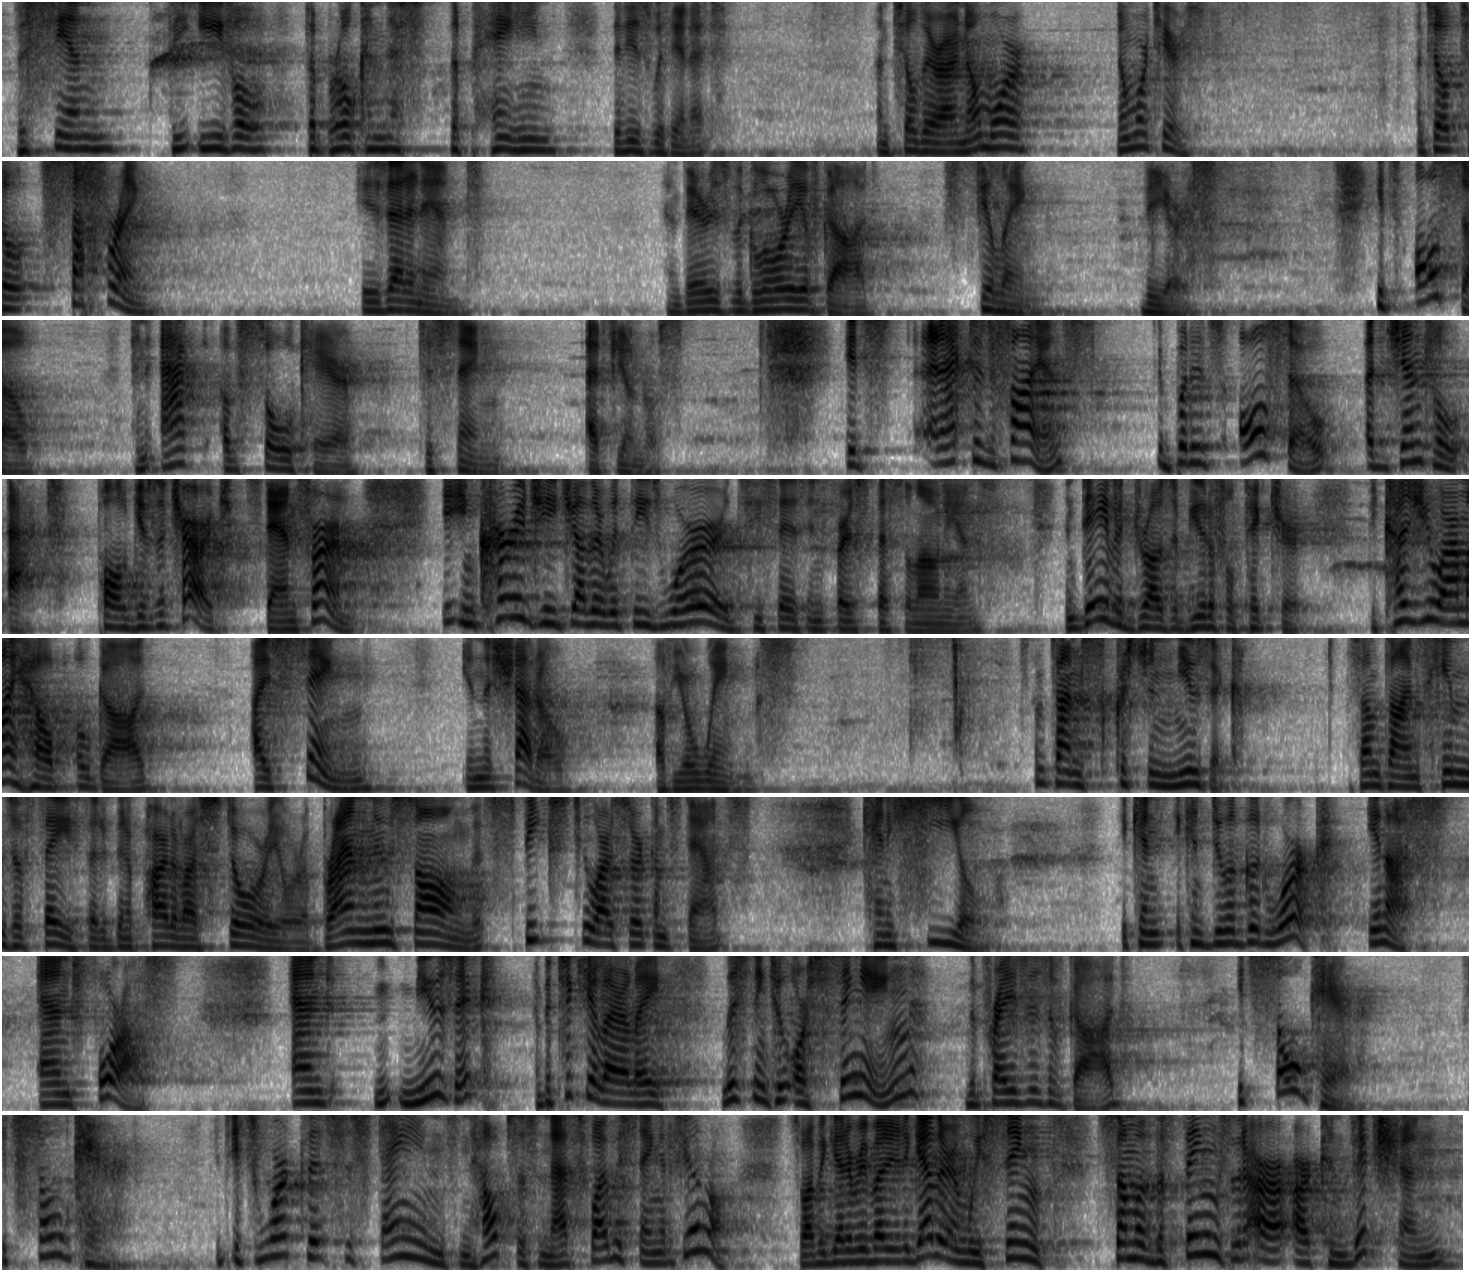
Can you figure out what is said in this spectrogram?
The sin, the evil, the brokenness, the pain that is within it, until there are no more, no more tears, until, until suffering is at an end. And there is the glory of God filling the earth. It's also an act of soul care to sing at funerals. It's an act of defiance, but it's also a gentle act. Paul gives a charge stand firm. Encourage each other with these words, he says in 1 Thessalonians. And David draws a beautiful picture. Because you are my help, O God, I sing in the shadow of your wings. Sometimes Christian music sometimes hymns of faith that have been a part of our story or a brand new song that speaks to our circumstance can heal. It can, it can do a good work in us and for us. And music, and particularly listening to or singing the praises of God, it's soul care. It's soul care. It's work that sustains and helps us, and that's why we sing at a funeral. That's why we get everybody together and we sing some of the things that are our conviction,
